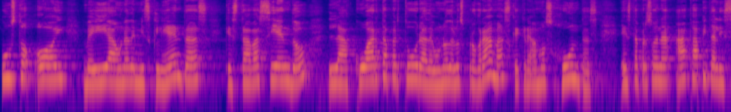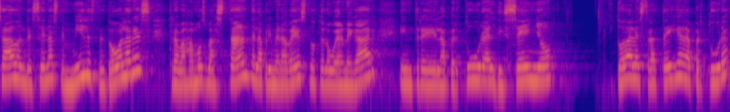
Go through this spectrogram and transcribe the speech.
Justo hoy veía a una de mis clientas que estaba haciendo la cuarta apertura de uno de los programas que creamos juntas. Esta persona ha capitalizado en decenas de miles de dólares. Trabajamos bastante la primera vez, no te lo voy a negar, entre la apertura, el diseño y toda la estrategia de apertura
